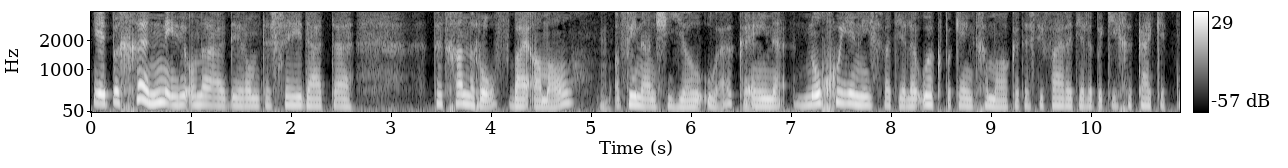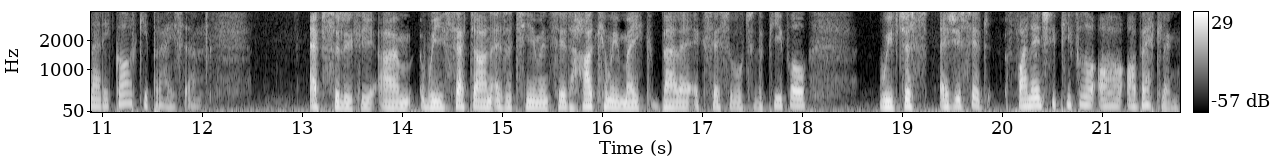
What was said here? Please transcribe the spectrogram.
Jy het begin hierdie onderhoud deur om te sê dat uh, dit gaan rof by almal finansiëel ook yes. en nog goeie nuus wat julle ook bekend gemaak het is die feit dat julle bietjie gekyk het na die kaartjiepryse. Absolutely. Um, we sat down as a team and said, how can we make ballet accessible to the people? We've just, as you said, financially people are, are battling.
